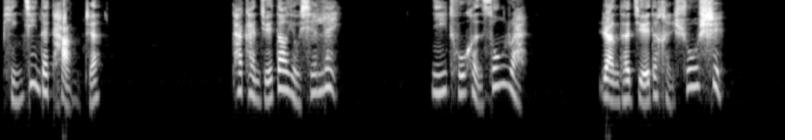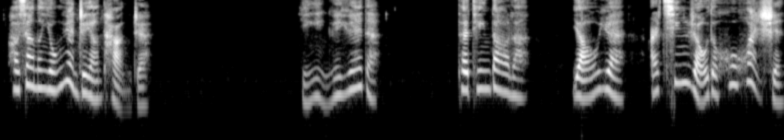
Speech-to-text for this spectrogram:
平静地躺着。他感觉到有些累，泥土很松软，让他觉得很舒适，好像能永远这样躺着。隐隐约约的，他听到了遥远而轻柔的呼唤声。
